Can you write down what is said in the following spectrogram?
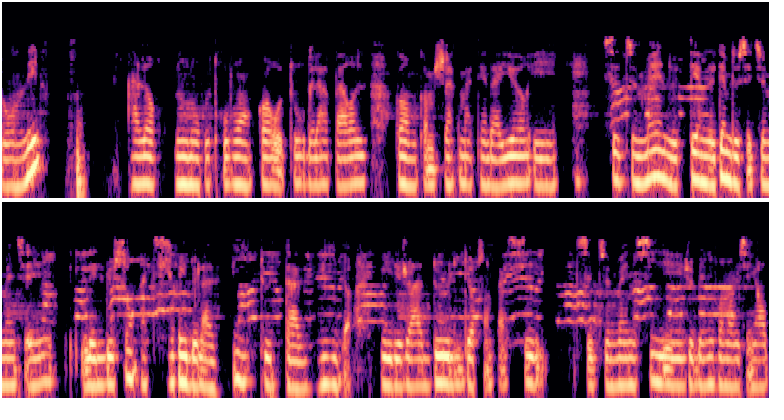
journée. Alors, nous nous retrouvons encore autour de la parole comme, comme chaque matin d'ailleurs et cette semaine, le thème, le thème de cette semaine, c'est les leçons à tirer de la vie de David. Et déjà deux leaders sont passés cette semaine-ci et je bénis vraiment le Seigneur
